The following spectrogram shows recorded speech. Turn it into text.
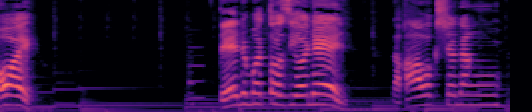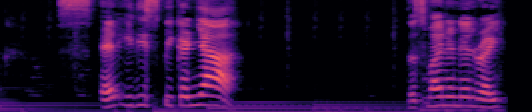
Oy! Teno mo to si Onel. Nakawag siya ng LED speaker niya. That's mine, Onel, right?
